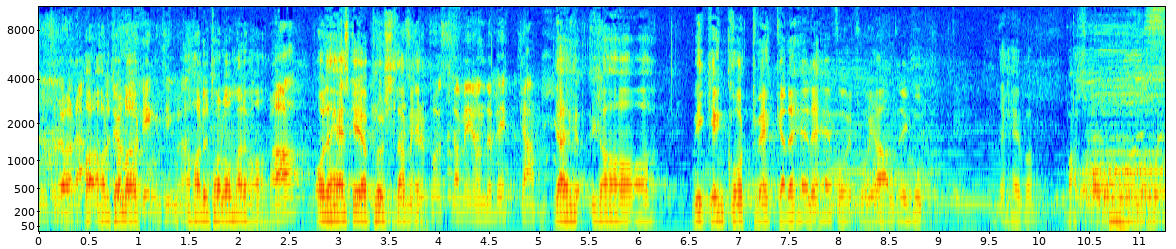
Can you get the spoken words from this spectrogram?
Nu får du höra. Har, har, du du talat hörde om, ingenting va? har du talat om vad det var? Ja. Och det här ska jag pussla ska du med? pussla med under veckan. Ja, ja, vilken kort vecka det här. Det här får, får jag aldrig ihop. Det här var... Varsågod.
